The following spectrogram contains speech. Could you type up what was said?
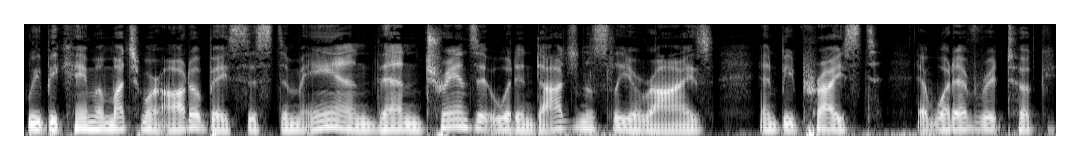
we became a much more auto based system, and then transit would endogenously arise and be priced at whatever it took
